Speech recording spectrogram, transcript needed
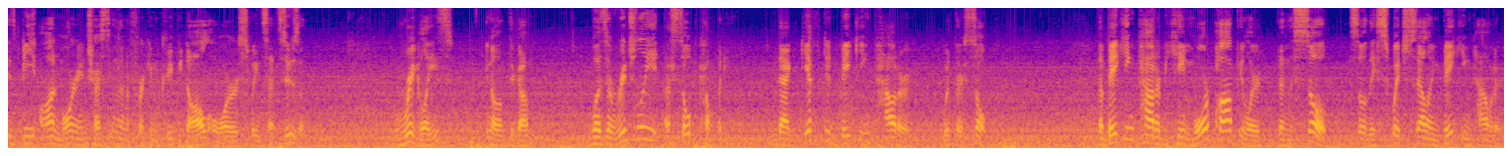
is beyond more interesting than a freaking creepy doll or Sweet Set Susan. Wrigley's, you know, the gum, was originally a soap company that gifted baking powder with their soap. The baking powder became more popular than the soap, so they switched selling baking powder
